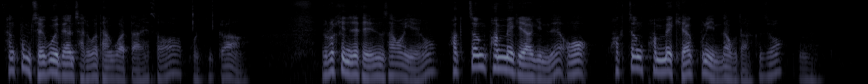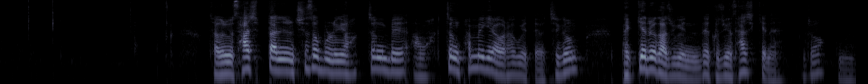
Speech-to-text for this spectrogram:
상품 재고에 대한 자료가 다음과 같다 해서 보니까 이렇게 이제 되어 있는 상황이에요. 확정 판매 계약이 있네. 어, 확정 판매 계약분이 있나 보다. 그죠? 음. 자, 그리고 40단위는 취소 불능의 확정 배, 아, 확정 판매 계약을 하고 있대요. 지금 100개를 가지고 있는데 그 중에 40개네. 그죠? 음.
